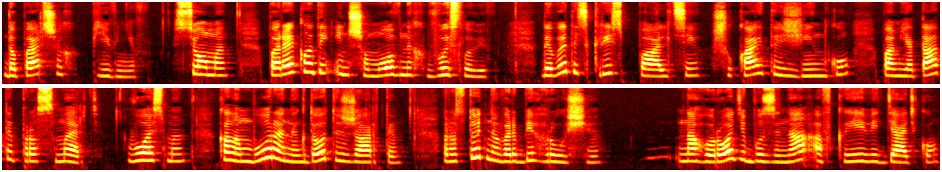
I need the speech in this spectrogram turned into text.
до перших півнів. Сьоме. Переклади іншомовних висловів. Дивитись крізь пальці, шукайте жінку, пам'ятати про смерть. Восьме. Каламбури, анекдоти, жарти. Ростуть на вербі груші. На городі бузина, а в Києві дядько.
